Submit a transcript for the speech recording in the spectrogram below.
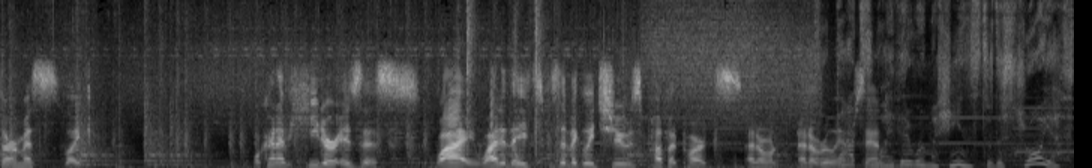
thermos, like, what kind of heater is this? Why? Why did they specifically choose puppet parts? I don't, I don't really That's understand. why there were machines to destroy us.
